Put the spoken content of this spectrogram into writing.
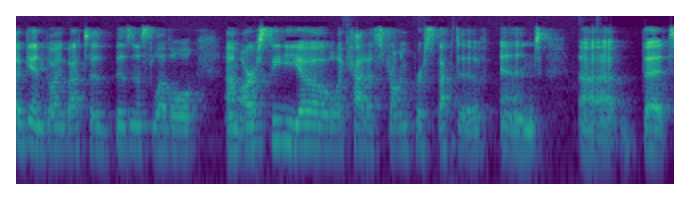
again going back to business level um, our ceo like had a strong perspective and uh, that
